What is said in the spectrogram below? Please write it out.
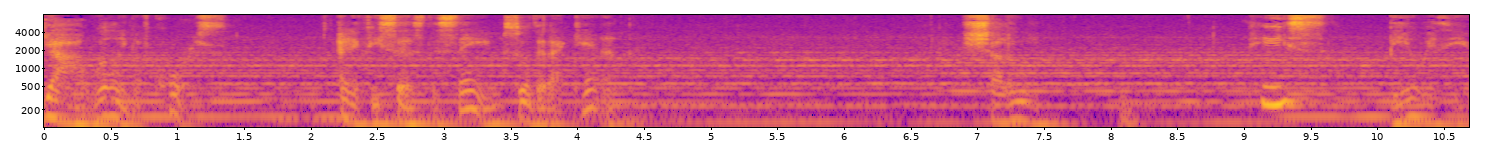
Yah willing, of course. And if he says the same, so that I can. Shalom. Peace be with you.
